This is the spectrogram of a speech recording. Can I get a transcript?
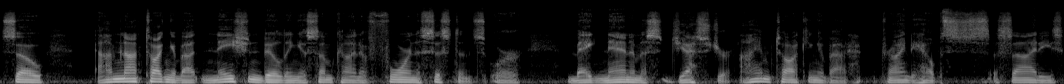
So, I'm not talking about nation building as some kind of foreign assistance or magnanimous gesture. I am talking about trying to help societies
